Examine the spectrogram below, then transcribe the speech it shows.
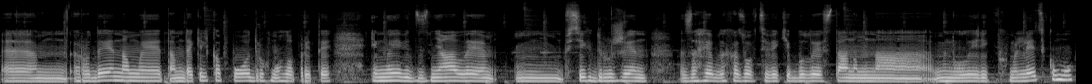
ем, родинами, там декілька подруг могло прийти. І ми відзняли всіх дружин загиблих азовців, які були станом на минулий рік в Хмельницькому.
